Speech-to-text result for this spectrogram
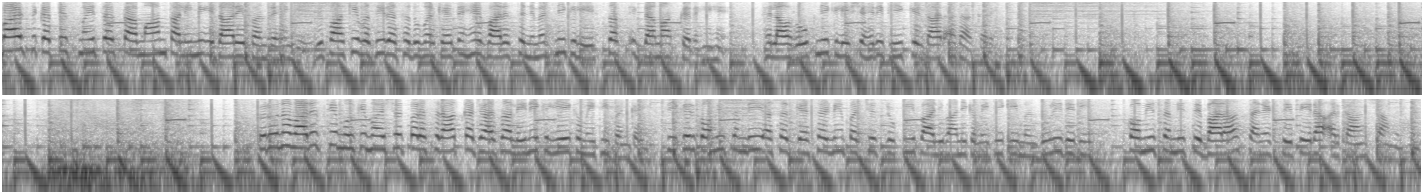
वायरस इकतीस मई तक तमाम तालीमी इदारे बंद रहेंगे। विफाकी वज़ीर असद उमर कहते हैं, वायरस से निमटने के लिए सख्त इकदाम कर रहे हैं। फैलाव रोकने के लिए शहरी भी किरदार अदा करें। कोरोना वायरस के मुल्क मीशत पर असरात का जायजा लेने के लिए कमेटी बन गई। स्पीकर कौमी असम्बली असद कैसर ने 25 रुकनी पार्लिमानी कमेटी की मंजूरी दे दी। कौमी असम्बली से 12 सेनेट से 13 अरकान शामिल होंगे।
